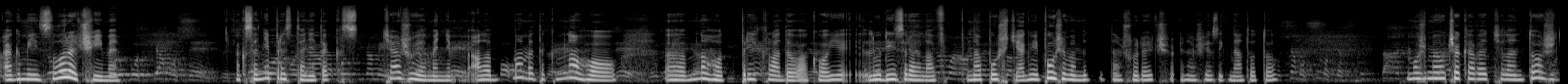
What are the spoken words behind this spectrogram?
ak my zlorečíme, ak sa neprestane, tak ťažujeme, ale máme tak mnoho, eh, mnoho príkladov, ako je ľud Izraela na pušti. Ak my používame našu reč, náš jazyk na toto, môžeme očakávať len to, že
